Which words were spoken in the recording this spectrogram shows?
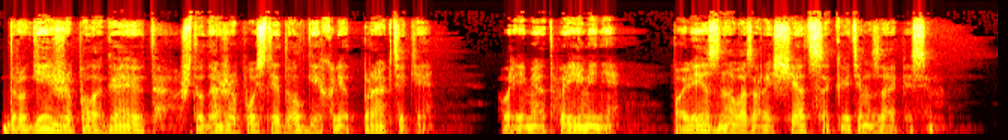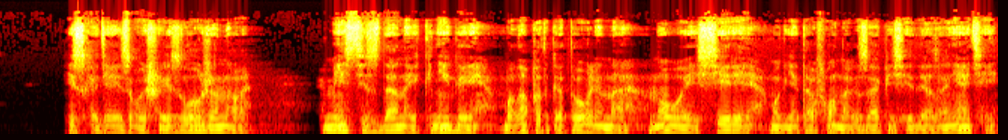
Другие же полагают, что даже после долгих лет практики, время от времени полезно возвращаться к этим записям. Исходя из вышеизложенного, вместе с данной книгой была подготовлена новая серия магнитофонных записей для занятий,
